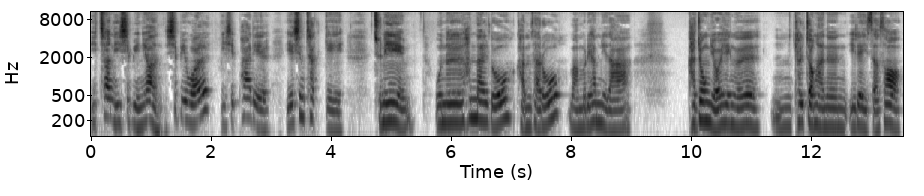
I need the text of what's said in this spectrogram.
2022년 12월 28일 예심 찾기. 주님, 오늘 한 날도 감사로 마무리합니다. 가족 여행을 음, 결정하는 일에 있어서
